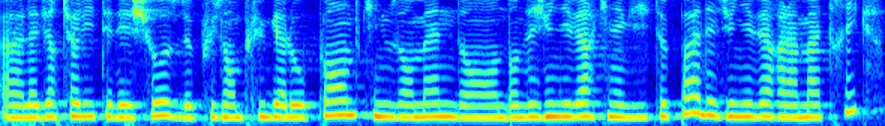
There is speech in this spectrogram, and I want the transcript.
la virtualité des choses de plus en plus galopante, qui nous emmène dans, des univers qui n'existent pas, des univers à la Matrix.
